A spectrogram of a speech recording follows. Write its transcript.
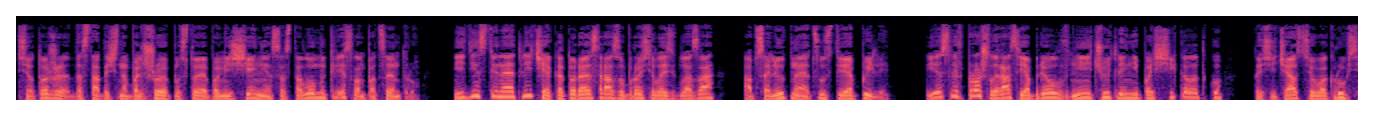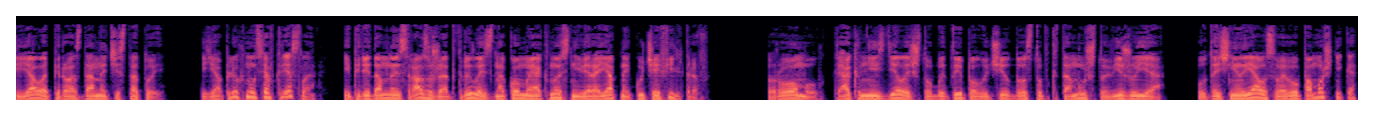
Все тоже достаточно большое пустое помещение со столом и креслом по центру. Единственное отличие, которое сразу бросилось в глаза – абсолютное отсутствие пыли. Если в прошлый раз я брел в ней чуть ли не по щиколотку, то сейчас все вокруг сияло первозданной чистотой. Я плюхнулся в кресло, и передо мной сразу же открылось знакомое окно с невероятной кучей фильтров. «Ромул, как мне сделать, чтобы ты получил доступ к тому, что вижу я?» Уточнил я у своего помощника,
